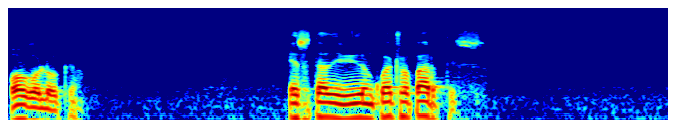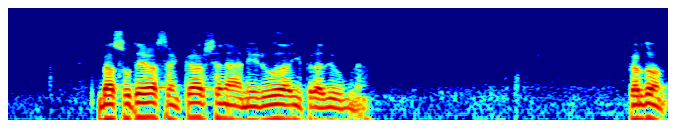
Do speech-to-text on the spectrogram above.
o Goloka. Eso está dividido en cuatro partes. Vasudeva, Sankarsana, Aniruddha y Pradyumna. Perdón,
